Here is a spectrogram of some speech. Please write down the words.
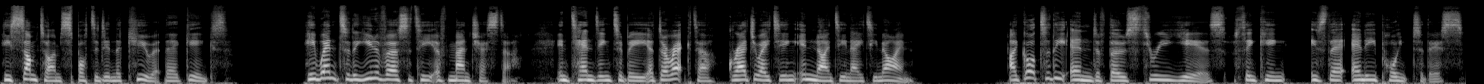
He's sometimes spotted in the queue at their gigs. He went to the University of Manchester, intending to be a director, graduating in 1989. I got to the end of those three years thinking, is there any point to this?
